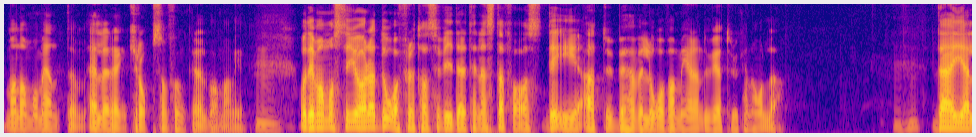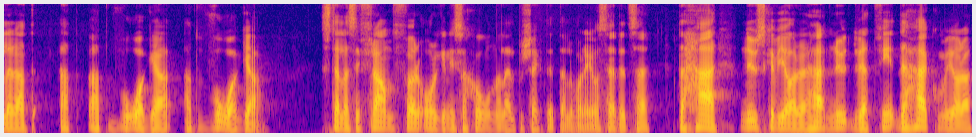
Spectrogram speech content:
Man har momentum eller en kropp som funkar eller vad man vill. Mm. Och det man måste göra då för att ta sig vidare till nästa fas, det är att du behöver lova mer än du vet hur du kan hålla. Mhm. Där gäller det att, att, att, våga, att våga ställa sig framför organisationen eller projektet eller vad det är och säga det så här, det här, nu ska vi göra det här, nu, du vet, det här kommer vi göra.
